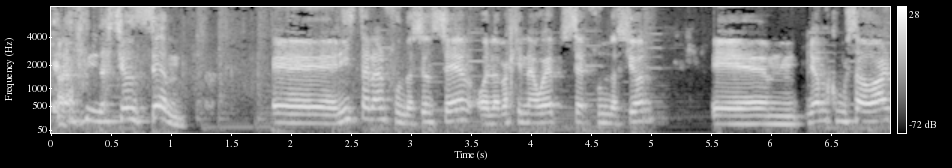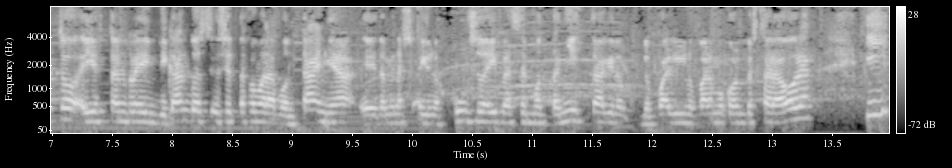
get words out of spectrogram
De la Fundación SEM. Eh, en Instagram, Fundación SEM, o en la página web SEM Fundación. Eh, ya hemos conversado harto, ellos están reivindicando de cierta forma la montaña, eh, también hay unos cursos ahí para ser montañista, que no, lo cual nos vamos a empezar ahora. Y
